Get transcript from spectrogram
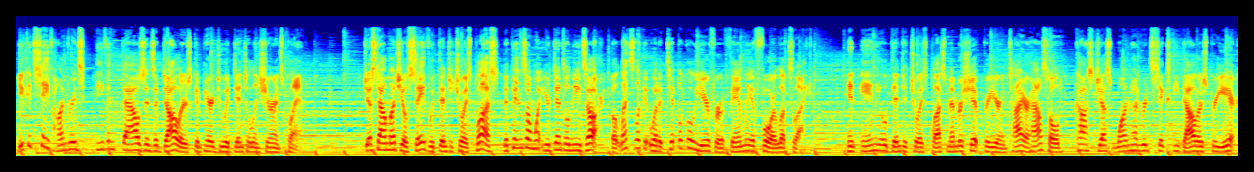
you could save hundreds, even thousands of dollars compared to a dental insurance plan. Just how much you'll save with DentaChoice Plus depends on what your dental needs are, but let's look at what a typical year for a family of four looks like. An annual DentaChoice Plus membership for your entire household costs just $160 per year.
